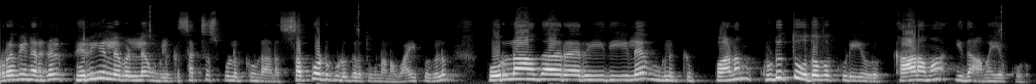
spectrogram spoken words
உறவினர்கள் பெரிய லெவலில் உங்களுக்கு சக்ஸஸ்ஃபுல்லுக்கு உண்டான சப்போர்ட் கொடுக்கறதுக்கு உண்டான வாய்ப்புகளும் பொருளாதார ரீதியில் உங்களுக்கு பணம் கொடுத்து உதவக்கூடிய ஒரு காலமாக இது அமையக்கூடும்.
